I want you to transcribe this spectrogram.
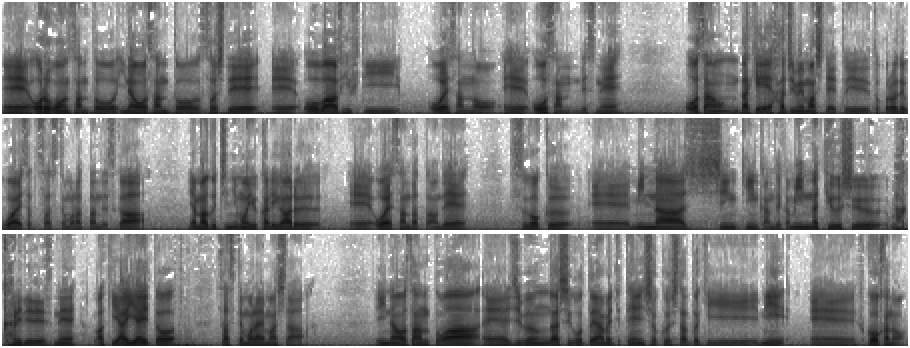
えーオロゴンさんと稲尾さんとそして、えーオーバーフィフティ大家さんの、えー王さんですね。王さんだけ初めましてというところでご挨拶させてもらったんですが山口にもゆかりがある、えー大家さんだったのですごく、えーみんな親近感というかみんな九州ばっかりでですね和気あいあいとさせてもらいました。稲尾さんとは、えー自分が仕事辞めて転職した時に、えー福岡の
